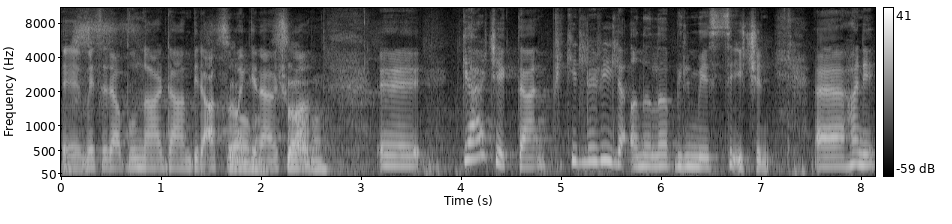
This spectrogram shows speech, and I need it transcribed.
E, mesela bunlardan biri aklıma Sağ olun, gelen şu sağ an. Ee, gerçekten fikirleriyle anılabilmesi için e, hani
